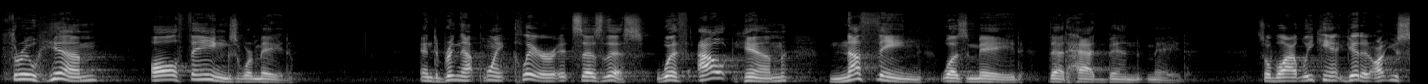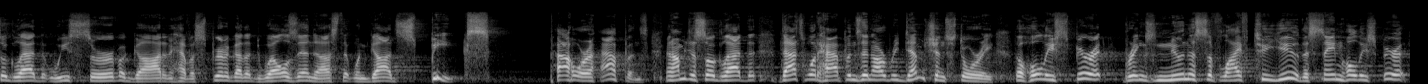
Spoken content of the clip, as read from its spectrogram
Through him all things were made. And to bring that point clear, it says this Without him, nothing was made that had been made. So while we can't get it, aren't you so glad that we serve a God and have a Spirit of God that dwells in us that when God speaks, power happens. And I'm just so glad that that's what happens in our redemption story. The Holy Spirit brings newness of life to you. The same Holy Spirit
